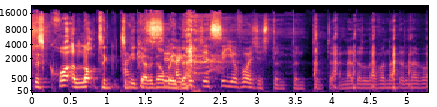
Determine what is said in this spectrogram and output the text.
there's quite a lot to, to I be going on see- with I there. could just see your voice just dun, dun, dun, dun, another level, another level.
